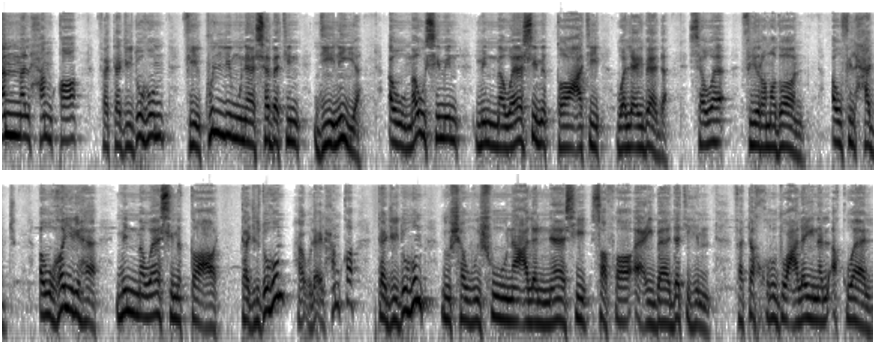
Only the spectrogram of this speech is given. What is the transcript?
أما الحمقى فتجدهم في كل مناسبة دينية أو موسم من مواسم الطاعة والعبادة سواء في رمضان أو في الحج أو غيرها من مواسم الطاعات تجدهم هؤلاء الحمقى تجدهم يشوشون على الناس صفاء عبادتهم فتخرج علينا الأقوال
